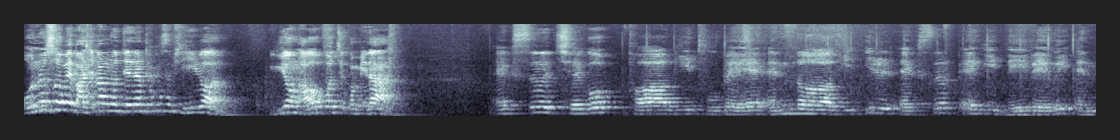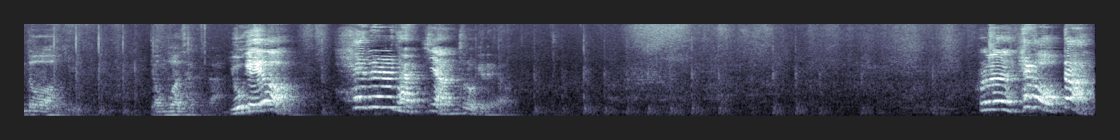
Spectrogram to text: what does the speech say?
오늘 수업의 마지막 문제는 832번 유형 아홉 번째 겁니다. X 제곱 더하기 2배의 n 더하기 1x 빼기 4배의 n 더하기 0보다 작다. 요게요. 해를 갖지 않도록 이래요 그러면 해가 없다.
